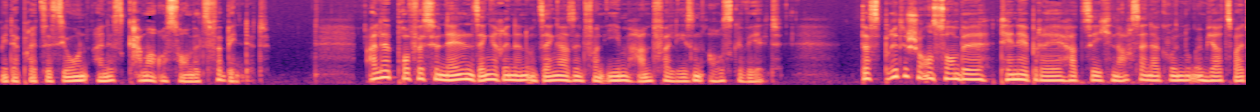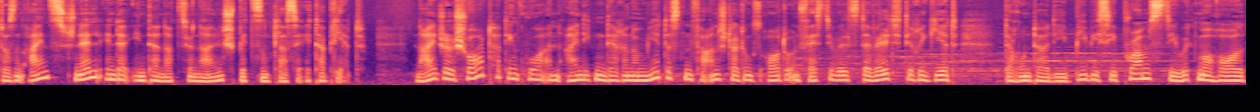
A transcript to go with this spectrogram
mit der Präzision eines Kammerensembles verbindet. Alle professionellen Sängerinnen und Sänger sind von ihm handverlesen ausgewählt. Das britische Ensemble Tenebrae hat sich nach seiner Gründung im Jahr 2001 schnell in der internationalen Spitzenklasse etabliert. Nigel Short hat den Chor an einigen der renommiertesten Veranstaltungsorte und Festivals der Welt dirigiert, darunter die BBC Proms, die Wigmore Hall,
